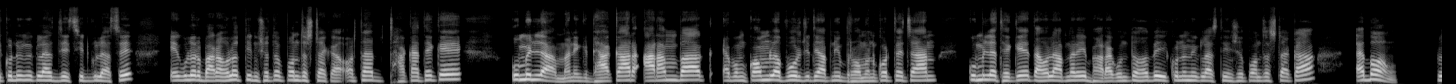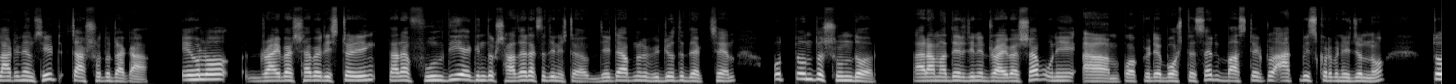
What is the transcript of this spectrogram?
ইকোনমি ক্লাস যে সিটগুলো আছে এগুলোর ভাড়া হলো তিনশত পঞ্চাশ টাকা। অর্থাৎ ঢাকা থেকে কুমিল্লা মানে ঢাকার আরামবাগ এবং কমলাপুর যদি আপনি ভ্রমণ করতে চান কুমিল্লা থেকে তাহলে আপনার এই ভাড়া গুনতে হবে ইকোনমি ক্লাস তিনশো পঞ্চাশ টাকা এবং প্লাটিনাম সিট চারশত টাকা। এ হলো ড্রাইভার সাহেবের স্টারিং তারা ফুল দিয়ে কিন্তু সাজায় রাখছে জিনিসটা। যেটা আপনারা ভিডিওতে দেখছেন, অত্যন্ত সুন্দর। আর আমাদের যিনি ড্রাইভার সাহেব, উনি ককপিটে বসতেছেন বাসটা একটু আকপিস করবেন এই জন্য। তো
